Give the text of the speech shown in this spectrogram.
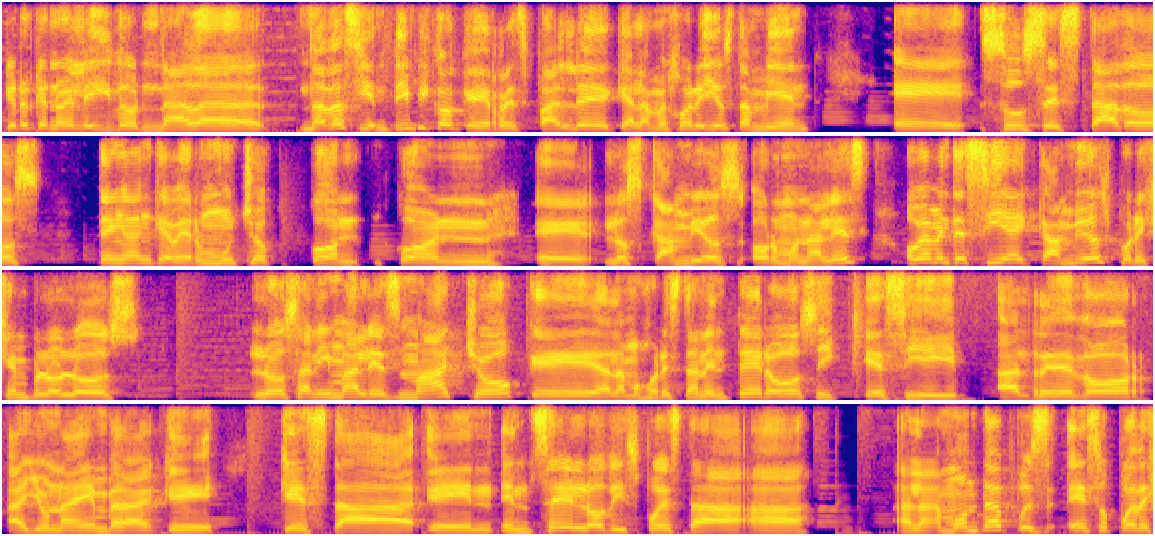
Creo que no he leído nada, nada científico que respalde que a lo mejor ellos también eh, sus estados tengan que ver mucho con, con eh, los cambios hormonales. Obviamente sí hay cambios, por ejemplo, los, los animales macho que a lo mejor están enteros y que si alrededor hay una hembra que, que está en, en celo dispuesta a, a la monta, pues eso puede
